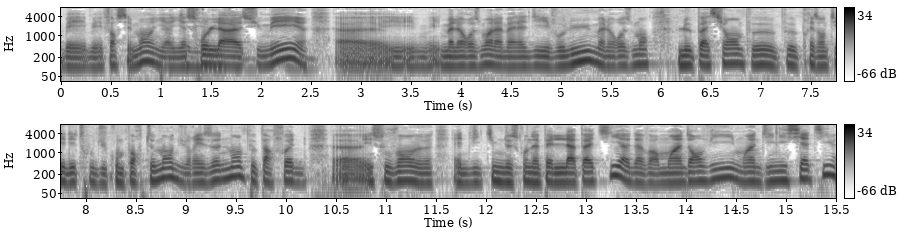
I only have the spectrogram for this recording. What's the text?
ben, ben, forcément il y a, y a ce rôle là à assumer euh, et, et malheureusement la maladie évolue malheureusement le patient peut peut présenter des troubles du comportement du raisonnement peut parfois euh, et souvent euh, être victime de ce qu'on appelle l'apathie, à d'avoir moins d'envie, moins d'initiative.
